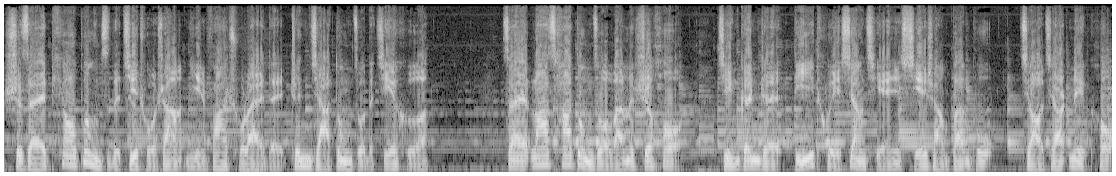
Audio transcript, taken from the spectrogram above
是在跳蹦子的基础上引发出来的真假动作的结合。在拉擦动作完了之后，紧跟着底腿向前斜上半步，脚尖内扣，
